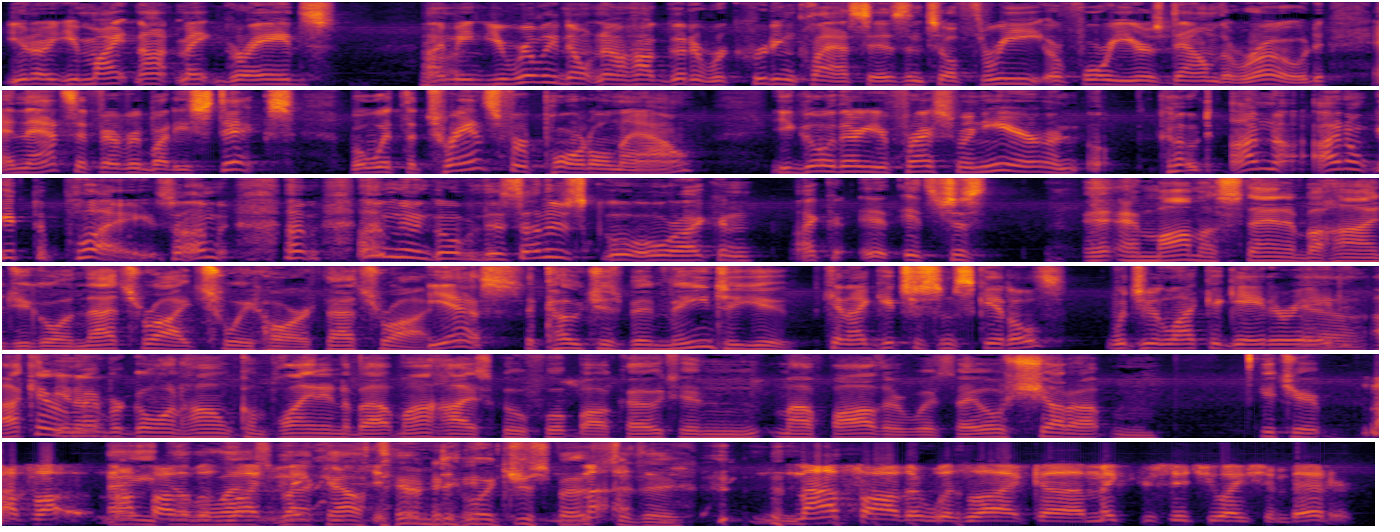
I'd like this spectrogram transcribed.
you know, you might not make grades. Right. I mean, you really don't know how good a recruiting class is until three or four years down the road, and that's if everybody sticks. But with the transfer portal now, you go there your freshman year, and oh, coach, I'm not, I don't get to play, so I'm, I'm, I'm going to go to this other school where I can, I can. It, it's just. And, and Mama's standing behind you, going, "That's right, sweetheart. That's right." Yes, the coach has been mean to you. Can I get you some Skittles? Would you like a Gatorade? Yeah. I can remember know? going home complaining about my high school football coach, and my father would say, "Oh, shut up and get your my, fa- my father was like, back out there and do what you're supposed my, to do." my father was like, uh, "Make your situation better."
